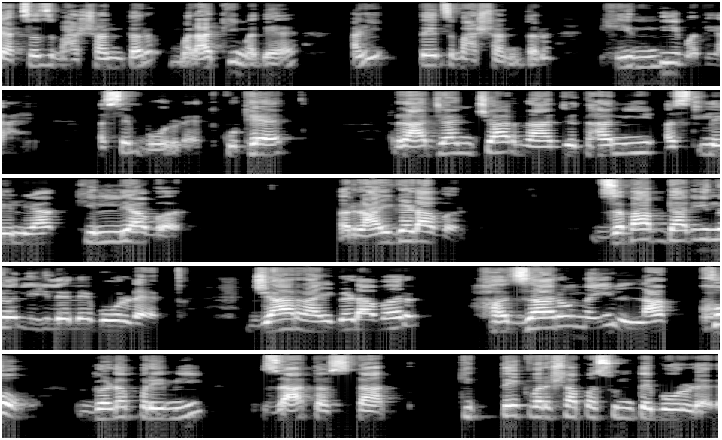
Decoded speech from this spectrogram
त्याचंच भाषांतर मराठीमध्ये आहे आणि तेच भाषांतर हिंदीमध्ये आहे. असे बोर्ड आहेत. कुठे आहेत? राजांच्या राजधानी असलेल्या किल्ल्यावर रायगडावर. जबाबदारीनं लिहिलेले बोर्ड आहेत ज्या रायगडावर हजारो नाही लाखो गडप्रेमी जात असतात. कित्येक वर्षापासून ते बोर्ड आहेत.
